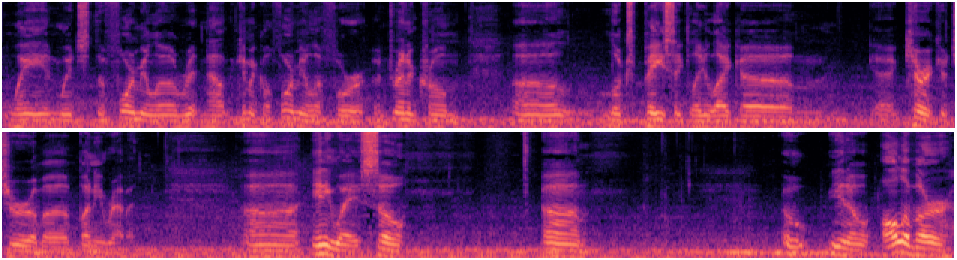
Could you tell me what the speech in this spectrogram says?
way in which the formula written out, the chemical formula for adrenochrome, uh, looks basically like a, a, caricature of a bunny rabbit. Uh, anyway, so, um, you know, all of our,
